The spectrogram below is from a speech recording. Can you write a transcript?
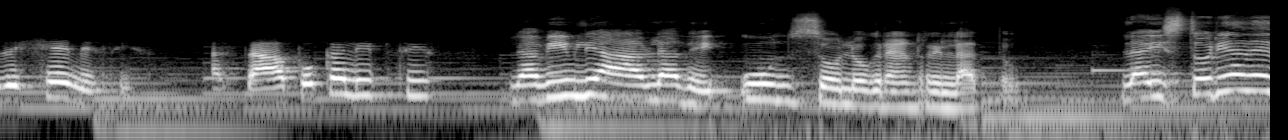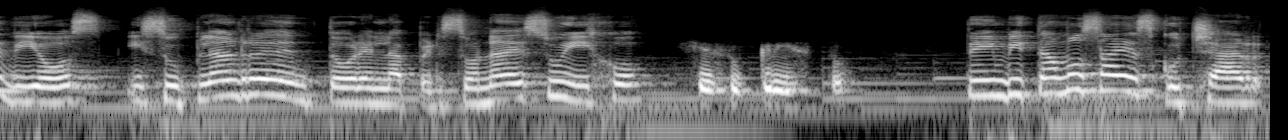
Desde Génesis hasta Apocalipsis, la Biblia habla de un solo gran relato. La historia de Dios y su plan redentor en la persona de su Hijo, Jesucristo. Te invitamos a escuchar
